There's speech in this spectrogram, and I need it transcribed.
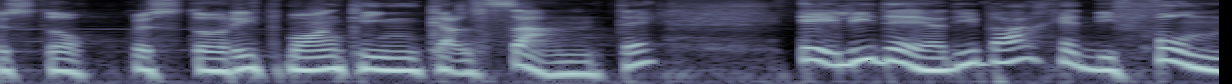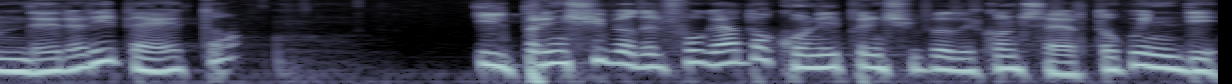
questo, questo ritmo anche incalzante e l'idea di Bach è di fondere, ripeto, il principio del fugato con il principio del concerto, quindi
